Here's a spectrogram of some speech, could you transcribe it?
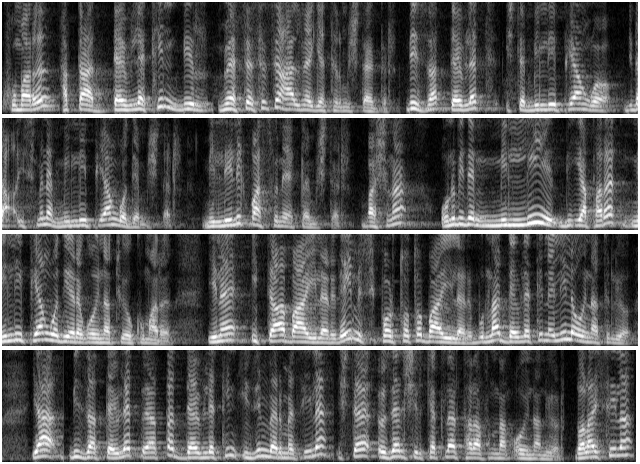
kumarı hatta devletin bir müessesesi haline getirmişlerdir. Bizzat devlet işte milli piyango bir de ismine milli piyango demişler. Millilik vasfını eklemişler. Başına onu bir de milli yaparak milli piyango diyerek oynatıyor kumarı. Yine iddia bayileri değil mi? Spor toto bayileri. Bunlar devletin eliyle oynatılıyor. Ya bizzat devlet veyahut da devletin izin vermesiyle işte özel şirketler tarafından oynanıyor. Dolayısıyla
